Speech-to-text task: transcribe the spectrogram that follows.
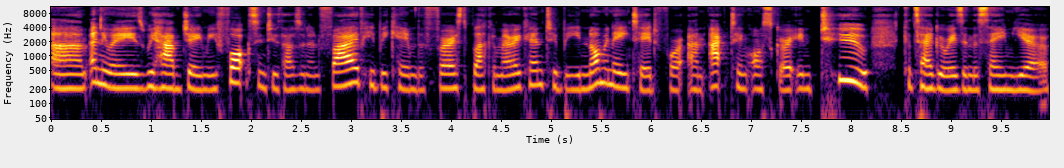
um, anyways, we have Jamie Foxx in 2005. He became the first black American to be nominated for an acting Oscar in two categories in the same year,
